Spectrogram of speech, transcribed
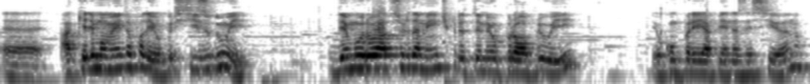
é, aquele momento eu falei, eu preciso do Wii. Demorou absurdamente para eu ter meu próprio Wii. Eu comprei apenas esse ano,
